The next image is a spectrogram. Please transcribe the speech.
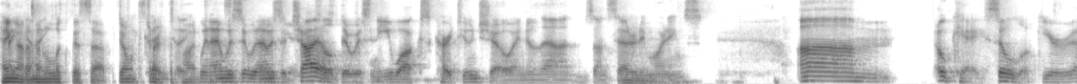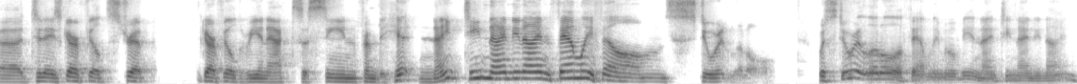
Hang I- on, I'm gonna look this up. Don't start the tell you. podcast. When I was when I was a child, there was an Ewoks cartoon show. I know that it was on Saturday Hmm. mornings. Um. Okay, so look, your uh, today's Garfield strip. Garfield reenacts a scene from the hit 1999 family film Stuart Little. Was Stuart Little a family movie in 1999?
